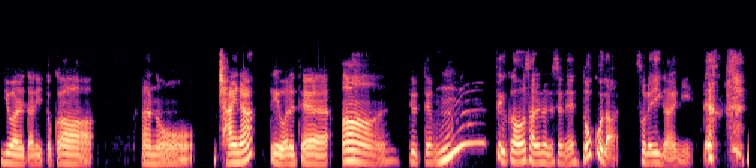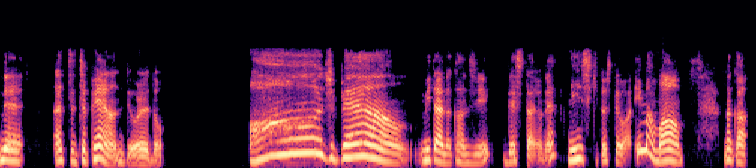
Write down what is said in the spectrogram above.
言われたりとか、あの、China? って言われて、あーって言って、ん？っていう顔をされるんですよね。どこだ？それ以外にって。で、It's Japan って言われると、あー、Japan! みたいな感じでしたよね。認識としては。今は、なんか、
